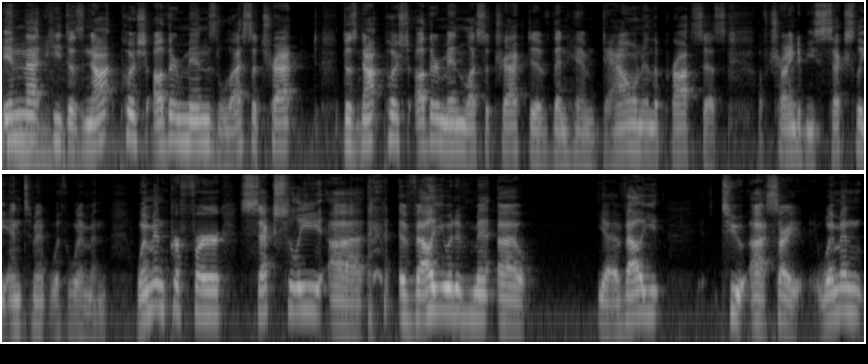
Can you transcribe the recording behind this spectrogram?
in that he does not push other men's less attract does not push other men less attractive than him down in the process of trying to be sexually intimate with women. Women prefer sexually uh, evaluative men. Uh, yeah, evaluate to uh, sorry women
